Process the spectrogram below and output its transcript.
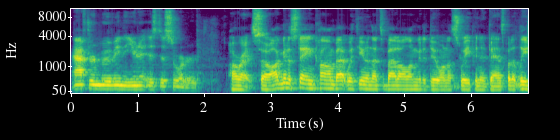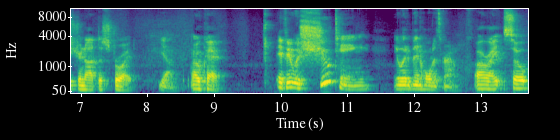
After moving, the unit is disordered. All right, so I'm going to stay in combat with you, and that's about all I'm going to do on a sweeping advance, but at least you're not destroyed. Yeah. Okay. If it was shooting, it would have been hold its ground. All right, so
